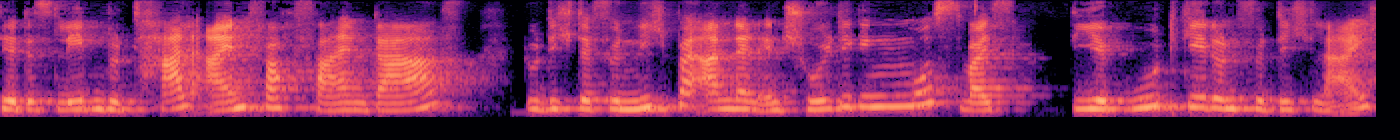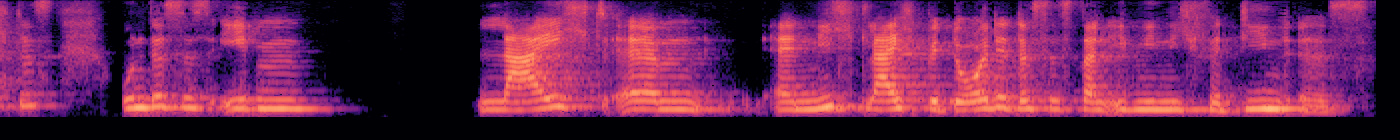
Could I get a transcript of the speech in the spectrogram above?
dir das Leben total einfach fallen darf, du dich dafür nicht bei anderen entschuldigen musst, weil es dir gut geht und für dich leicht ist und dass es eben leicht ähm, äh, nicht gleich bedeutet, dass es dann irgendwie nicht verdient ist.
